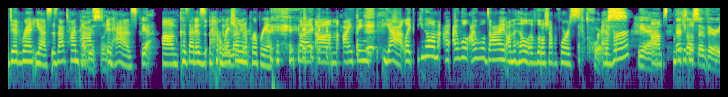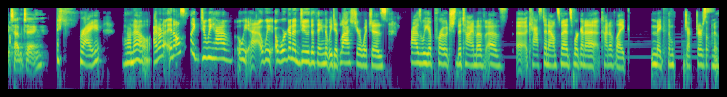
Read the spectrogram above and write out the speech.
did rent? Yes. Is that time passed? Obviously. It has. Yeah. Um, because that is racially never. inappropriate. but um, I think yeah, like you know, I, I, will I will die on the hill of Little Shop of Horrors of course. forever. Yeah. Um, That's particular- also very tempting. right. I don't know. I don't know. And also, like, do we have we uh, we we're gonna do the thing that we did last year, which is as we approach the time of of uh, cast announcements, we're gonna kind of like make some conjectures on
